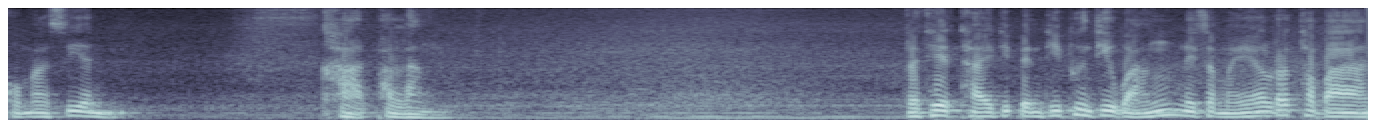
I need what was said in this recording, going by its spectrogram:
คมอาเซียน ขาดพลัง ประเทศไทยที่เป็นที่พึ่งที่หวังในสมัยรัฐบาล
